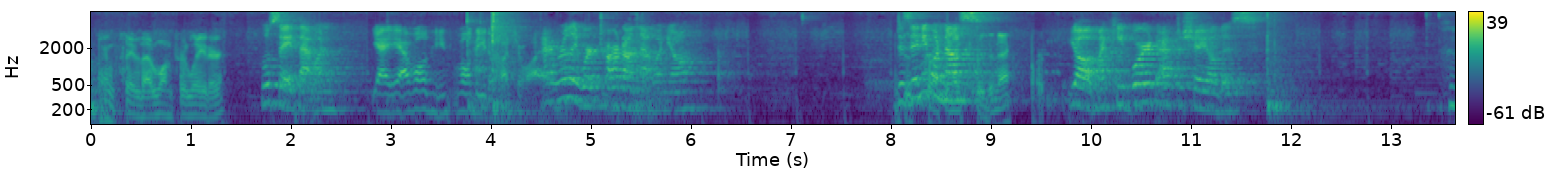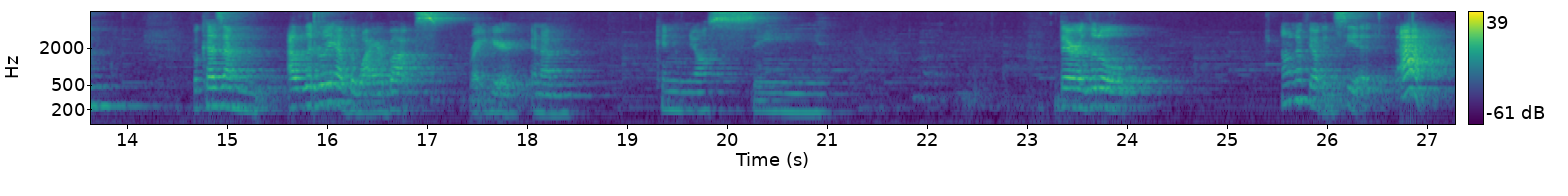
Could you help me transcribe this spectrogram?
I can save that one for later. We'll save that one. Yeah, yeah, we'll need we'll need a bunch of wire. I really worked hard on that one, y'all. Does Just anyone prepping it else, For the next part. y'all, my keyboard, I have to show y'all this. because I'm, I literally have the wire box right here and I'm, can y'all see? There are little, I don't know if y'all can see it. Ah!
